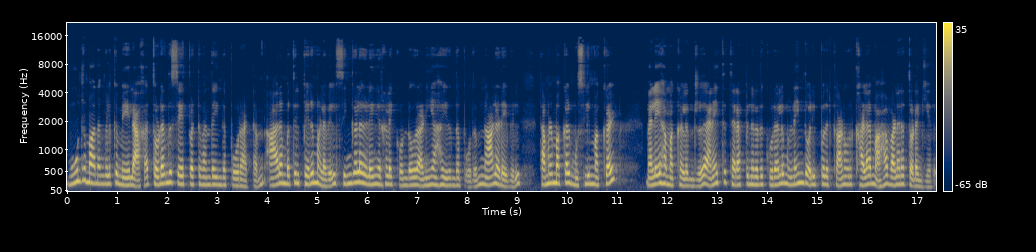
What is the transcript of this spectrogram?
மூன்று மாதங்களுக்கு மேலாக தொடர்ந்து செயற்பட்டு வந்த இந்த போராட்டம் ஆரம்பத்தில் பெருமளவில் சிங்கள இளைஞர்களை கொண்ட ஒரு அணியாக இருந்த போதும் நாளடைவில் தமிழ் மக்கள் முஸ்லிம் மக்கள் மலையக மக்கள் என்று அனைத்து தரப்பினரது குரலும் இணைந்து ஒலிப்பதற்கான ஒரு களமாக வளரத் தொடங்கியது.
